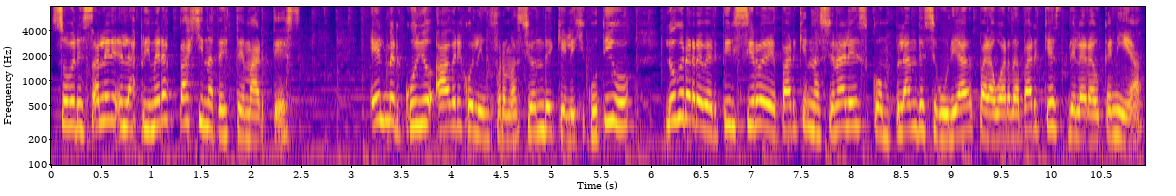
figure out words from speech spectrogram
sobresalen en las primeras páginas de este martes. El Mercurio abre con la información de que el Ejecutivo logra revertir cierre de parques nacionales con plan de seguridad para guardaparques de la Araucanía.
